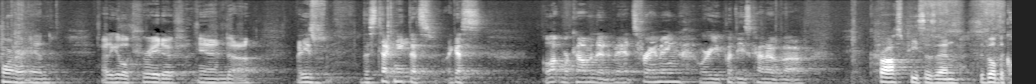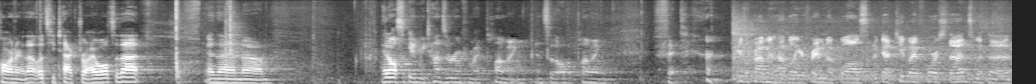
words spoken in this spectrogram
corner in. I had to get a little creative, and uh, I use this technique that's, I guess, a lot more common in advanced framing, where you put these kind of uh, cross pieces in to build the corner, and that lets you tack drywall to that. And then um, it also gave me tons of room for my plumbing, and so all the plumbing fit. Here's the problem in Hubble, you're framing up walls. I've got two by four studs with a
